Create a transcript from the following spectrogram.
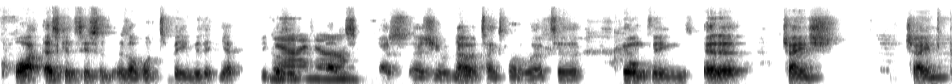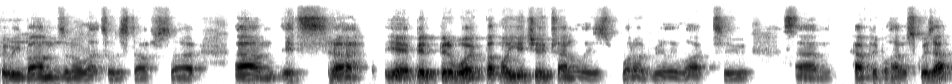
quite as consistent as I want to be with it yet. Because yeah, I know. As, as, you would know, it takes a lot of work to film things, edit, change change pooey bums and all that sort of stuff. So um, it's uh, yeah, a bit bit of work. But my YouTube channel is what I'd really like to um, have people have a squiz at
